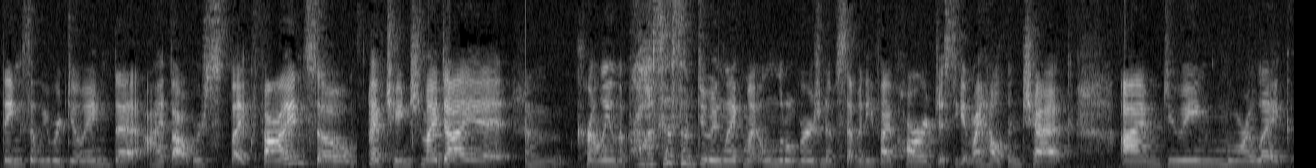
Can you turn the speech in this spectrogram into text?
things that we were doing that I thought were like fine. So I've changed my diet. I'm currently in the process of doing like my own little version of 75 hard just to get my health in check. I'm doing more like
